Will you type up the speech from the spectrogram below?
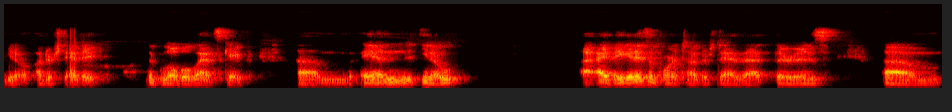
you know understanding the global landscape um, and, you know, I, think it is important to understand that there is, um,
